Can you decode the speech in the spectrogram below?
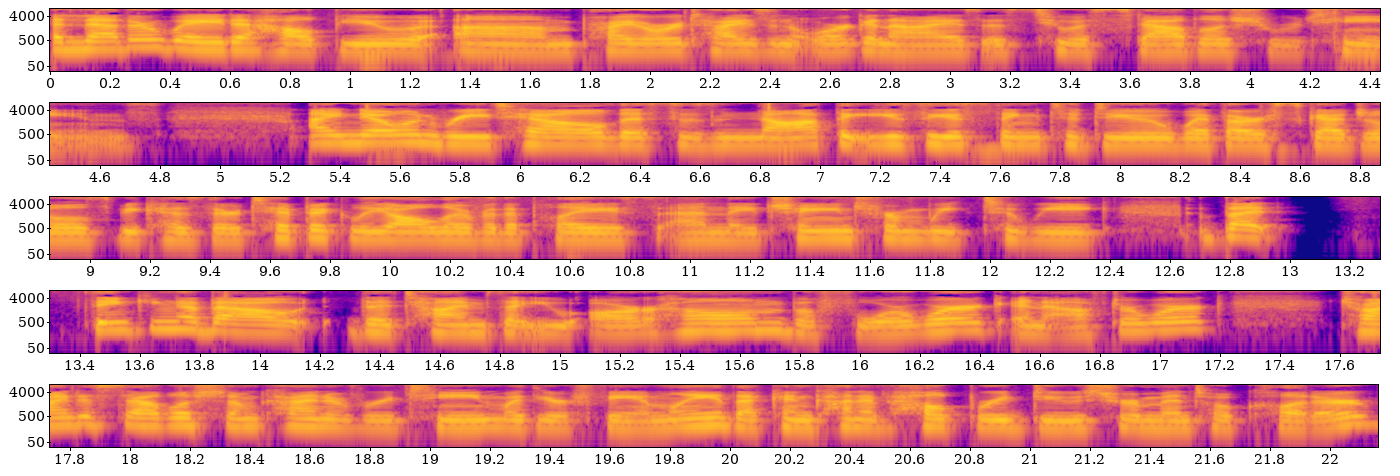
Another way to help you um, prioritize and organize is to establish routines. I know in retail, this is not the easiest thing to do with our schedules because they're typically all over the place and they change from week to week. But thinking about the times that you are home before work and after work, trying to establish some kind of routine with your family that can kind of help reduce your mental clutter.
